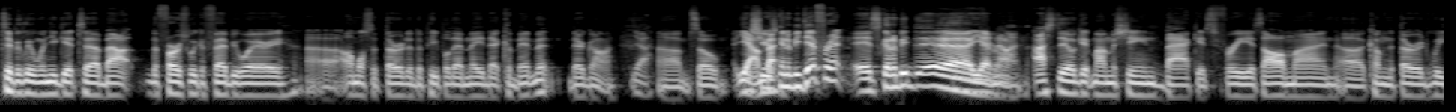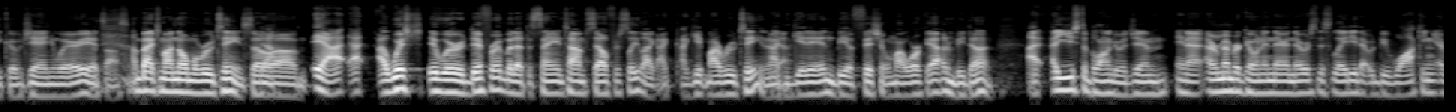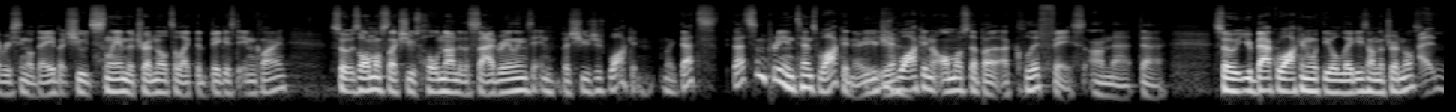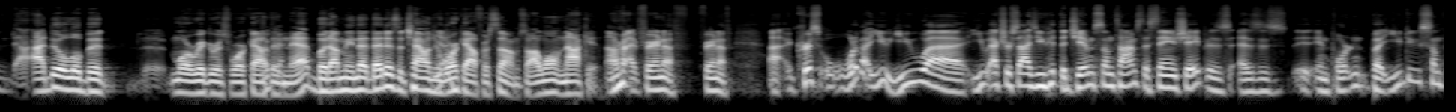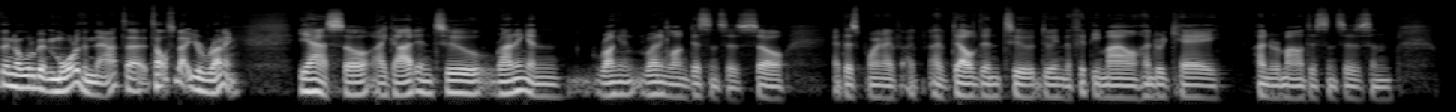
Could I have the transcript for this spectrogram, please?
typically, when you get to about the first week of February, uh, almost a third of the people that made that commitment, they're gone. Yeah. Um, so yeah, this year's going to be different. It's going to be uh, yeah. Never No, mind. I still get my machine back. It's free. It's all mine. Uh, come the third week of January, That's awesome. I'm back to my normal routine. So Yeah. um, yeah, I, I, wish it were different, but at the same time, selfishly, like I, I get my routine and I can get in, be efficient with my workout, and be done. I, I used to belong to a gym, and I, I remember going in there, and there was this lady that would be walking every single day, but she would slam the treadmill to like the biggest incline. So it was almost like she was holding onto the side railings, and but she was just walking. I'm like that's that's some pretty intense walking there. You're just Yeah. walking almost up a, a cliff face on that. Uh, so you're back walking with the old ladies on the treadmills. I, I do a little bit more rigorous workout Okay. than that, but I mean that, that is a challenging Yeah. workout for some, so I won't knock it. All right, fair enough. Fair enough. Uh, Chris, what about you? You uh, you exercise. You hit the gym sometimes to stay in shape, is as is important. But you do something a little bit more than that. Uh, tell us about your running. Yeah, so I got into running and running running long distances. So at this point, I've I've, I've delved into doing the 50 mile, 100k, 100 mile distances, and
